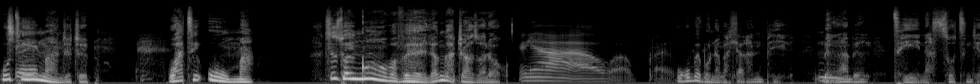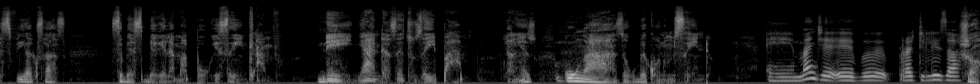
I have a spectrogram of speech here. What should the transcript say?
uthini manje Jeppe wathi uma sizoyinqoba vele angajazwa lokho. Ya wow, bra. ukube bona bahlakaniphile bengabe thina sizothi nje sifika kusasa sibe sibekela amabhokisi einhlamvu nezinyanda zethu zeyibhamu yangizwa kungaze kube khona umsindo. Eh manje eh, b- Pradiliza Sure.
